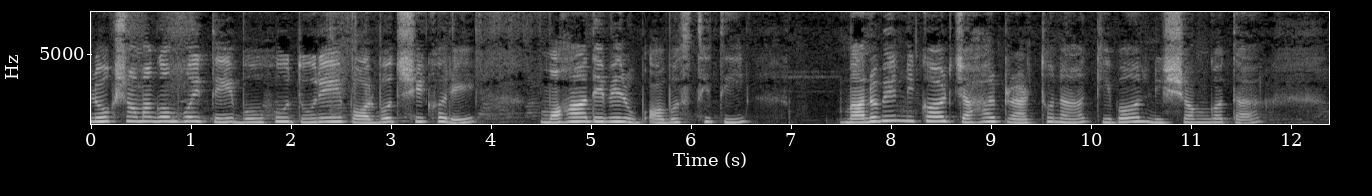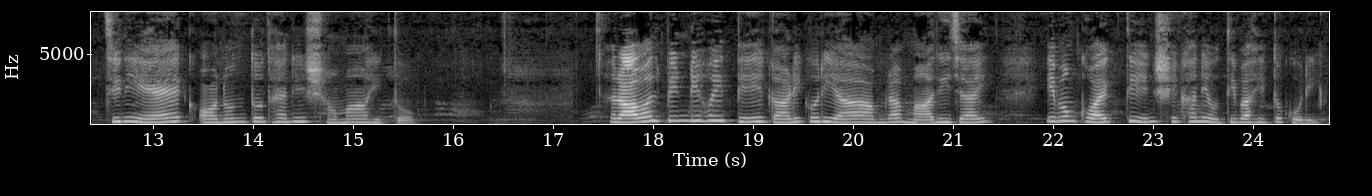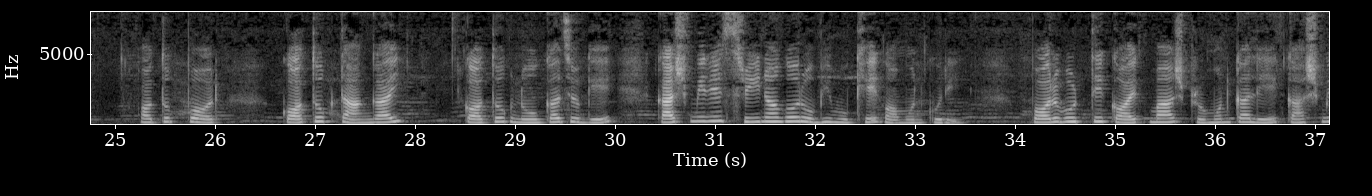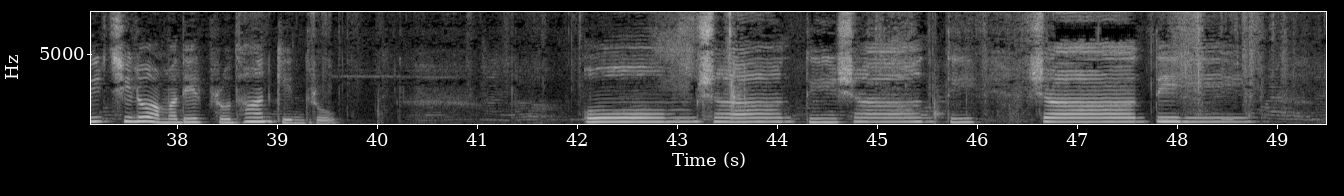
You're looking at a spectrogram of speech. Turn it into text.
লোক সমাগম হইতে বহু দূরে পর্বত শিখরে মহাদেবের অবস্থিতি, মানবের নিকট যাহার প্রার্থনা কেবল নিঃসঙ্গতা যিনি এক অনন্ত ধ্যানে সমাহিত। রাওয়ালপিন্ডি হইতে গাড়ি করিয়া আমরা মারি যাই এবং কয়েকদিন সেখানে অতিবাহিত করি। অতঃপর কতক টাঙ্গাই, কতক নৌকাযোগে কাশ্মীরের শ্রীনগর অভিমুখে গমন করি। পরবর্তী কয়েক মাস ভ্রমণকালে কাশ্মীর ছিল আমাদের প্রধান কেন্দ্র। ওম শান্তি শান্তি। শান্তি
